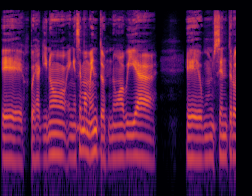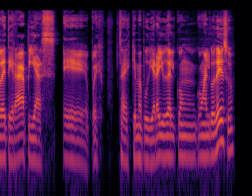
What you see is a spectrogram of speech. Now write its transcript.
Eh, pues aquí no, en ese momento no había eh, un centro de terapias, eh, pues, sabes, que me pudiera ayudar con, con algo de eso.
